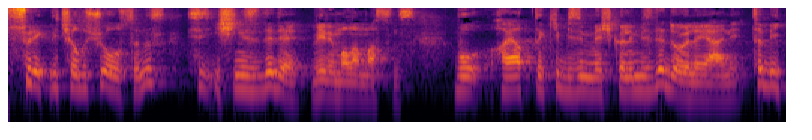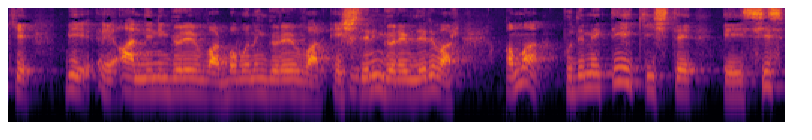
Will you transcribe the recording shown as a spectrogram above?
sürekli çalışıyor olsanız siz işinizde de verim alamazsınız. Bu hayattaki bizim meşgalemizde de öyle yani. Tabii ki bir e, annenin görevi var, babanın görevi var, eşlerin görevleri var. Ama bu demek değil ki işte e, siz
